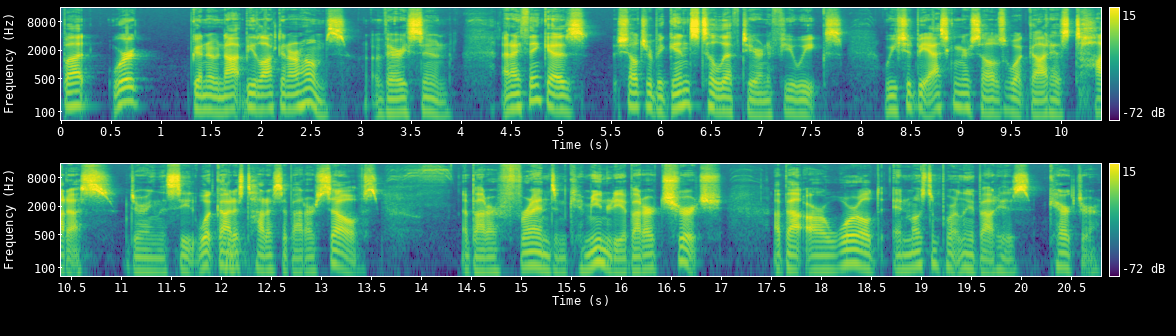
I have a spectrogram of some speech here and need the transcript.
But we're going to not be locked in our homes very soon. And I think as shelter begins to lift here in a few weeks, we should be asking ourselves what God has taught us during the season, what God has taught us about ourselves, about our friends and community, about our church, about our world, and most importantly, about His character.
